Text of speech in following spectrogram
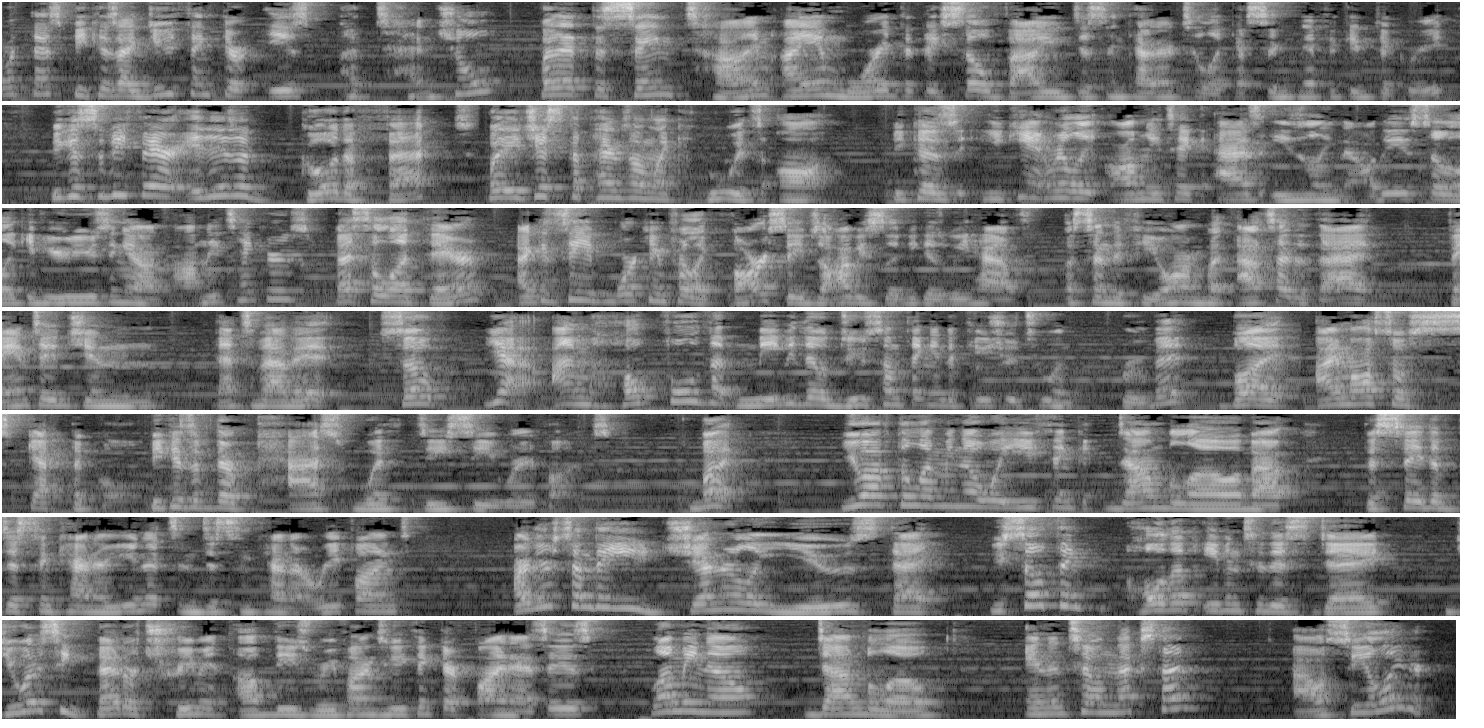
with this because I do think there is potential, but at the same time, I am worried that they still value distant counter to like a significant degree. Because to be fair, it is a good effect, but it just depends on like who it's on because you can't really Omni Tank as easily nowadays. So like if you're using it on Omni Tankers, best of luck there. I can see it working for like far saves obviously because we have Ascended Fjorm, but outside of that, Vantage and that's about it. So yeah, I'm hopeful that maybe they'll do something in the future to improve it, but I'm also skeptical because of their past with DC refunds. But you have to let me know what you think down below about the state of distant counter units and distant counter refunds. Are there some that you generally use that you still think hold up even to this day? Do you want to see better treatment of these refunds? Do you think they're fine as is? Let me know down below. And until next time, I'll see you later.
